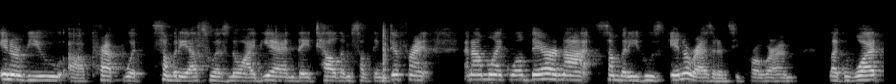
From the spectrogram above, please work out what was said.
interview uh, prep with somebody else who has no idea and they tell them something different. And i'm like well they're not somebody who's in a residency program. Like what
